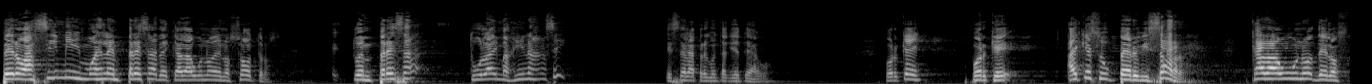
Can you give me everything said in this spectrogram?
Pero así mismo es la empresa de cada uno de nosotros. ¿Tu empresa, tú la imaginas así? Esa es la pregunta que yo te hago. ¿Por qué? Porque hay que supervisar cada uno de los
